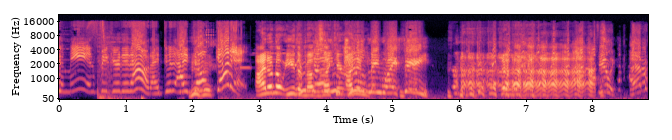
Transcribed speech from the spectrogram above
to me and figured it out. I did. I don't get it. I don't know either, You Mel, I you can't. I killed didn't. me, wifey. I had a feeling. I had a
